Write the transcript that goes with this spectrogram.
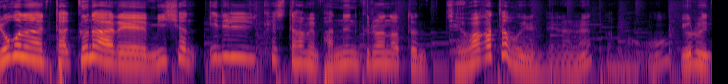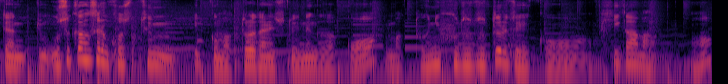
요거는 다 그날의 미션 1일 퀘스트 하면 받는 그런 어떤 재화 같아 보이는데, 나는. 뭐, 어? 요런 일단 좀 우스꽝스러운 costume 입고 막 돌아다닐 수도 있는 것 같고, 막 돈이 후두두 떨어져 있고, 막 피가 막, 어?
